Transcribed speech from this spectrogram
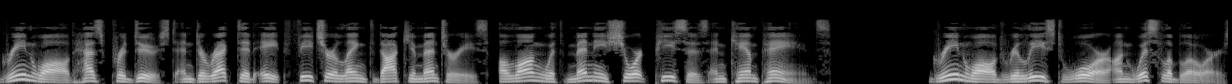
Greenwald has produced and directed eight feature-length documentaries, along with many short pieces and campaigns. Greenwald released War on Whistleblowers,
